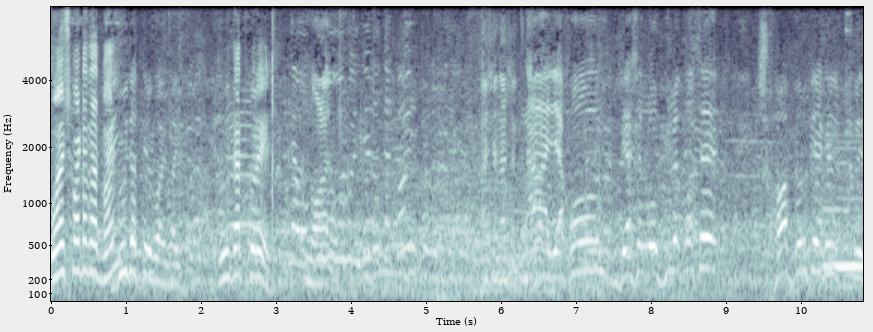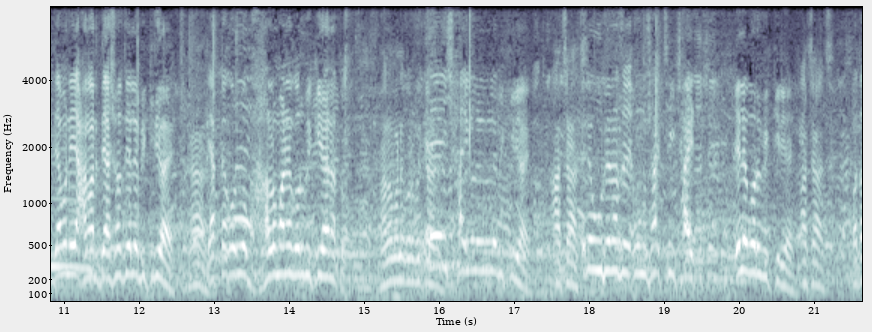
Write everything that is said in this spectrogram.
বয়স কয়টা দাঁত ভাই? দুই জাতের বয় ভাই। দুই দাঁত করে? না এখন দেশের লোকগুলো করছে সব গরুতে এখন যেমন এই আমার দেশ জেলে বিক্রি হয় হ্যাঁ। একটা গরু ভালো মানের গরু বিক্রি হয় না তো। ভালো মানের গরু বিক্রি হয়? এই সাইকেলগুলো বিক্রি হয়। আচ্ছা আচ্ছা। এটা উঠে না উনষাট সেই ষাট এলে গরু বিক্রি হয়। আচ্ছা আচ্ছা। কথা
